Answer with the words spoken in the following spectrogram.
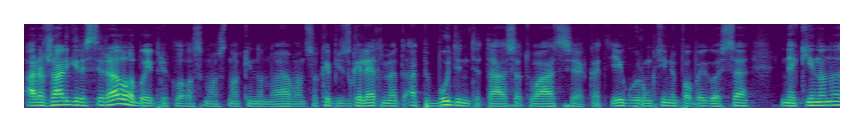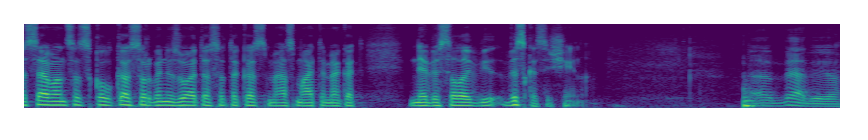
ar Žalgiris yra labai priklausomas nuo Kinano Evanso? Kaip jūs galėtumėt apibūdinti tą situaciją, kad jeigu rungtinių pabaigose ne Kinanas Evansas kol kas organizuoja tas atakas, mes matėme, kad ne visą viskas išeina. Be abejo,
